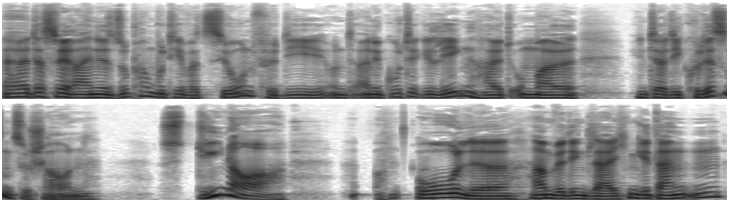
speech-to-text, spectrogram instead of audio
Äh, das wäre eine super Motivation für die und eine gute Gelegenheit, um mal hinter die Kulissen zu schauen. Stina! Ole, haben wir den gleichen Gedanken?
